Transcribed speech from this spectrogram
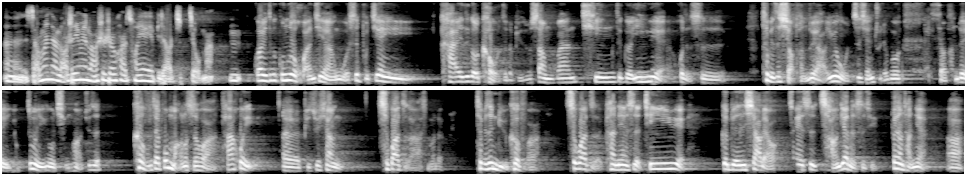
嗯，想问一下老师，因为老师这块从业也比较久嘛，嗯。关于这个工作环境啊，我是不建议开这个口子的，比如上班听这个音乐，或者是特别是小团队啊，因为我之前组建过小团队，有这么一种情况，就是客服在不忙的时候啊，他会呃，比如说像吃瓜子啊什么的，特别是女客服啊，吃瓜子、看电视、听音乐。跟别人瞎聊，这也是常见的事情，非常常见啊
